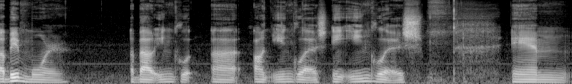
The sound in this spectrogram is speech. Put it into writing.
a bit more about English uh, on English in English, and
